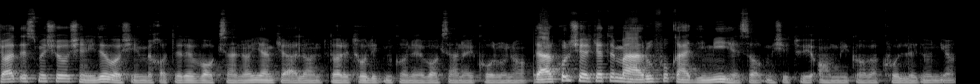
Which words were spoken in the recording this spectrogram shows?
شاید اسمش رو شنیده باشیم به خاطر واکسنایی هم که الان داره تولید می‌کنه واکسنهای کرونا. در کل شرکت معروف و قدیمی حساب میشه توی آمریکا و کل دنیا.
